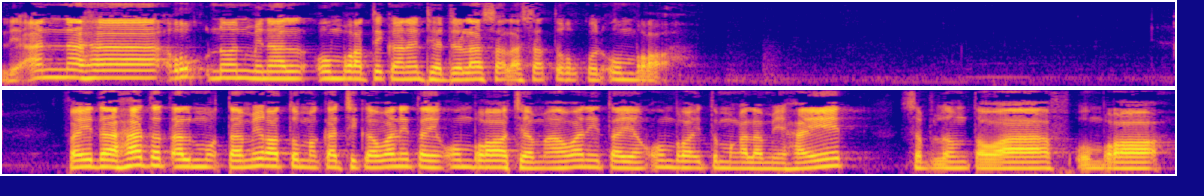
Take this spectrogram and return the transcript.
Li'annaha ruknun minal umrati karena dia adalah salah satu rukun umrah Faidah hadat al-mu'tamiratu maka jika wanita yang umrah, jamaah wanita yang umrah itu mengalami haid sebelum tawaf umrah.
